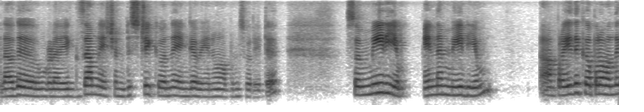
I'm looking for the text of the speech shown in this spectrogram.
அதாவது உங்களோட எக்ஸாமினேஷன் டிஸ்ட்ரிக் வந்து எங்கே வேணும் அப்படின்னு சொல்லிட்டு. ஸோ மீடியம் என்ன மீடியம் அப்புறம் இதுக்கப்புறம் வந்து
